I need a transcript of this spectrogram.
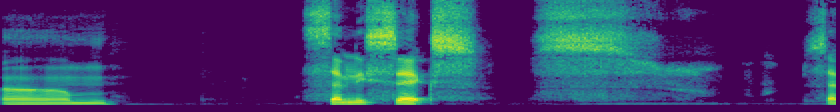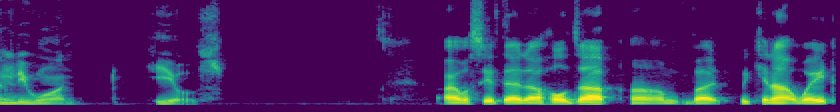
Um, 76, 71. Heels. All right, we'll see if that uh, holds up. Um, but we cannot wait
